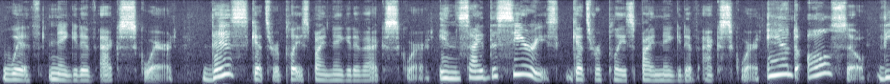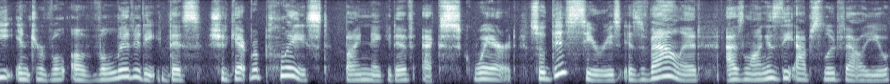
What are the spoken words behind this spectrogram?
with negative x squared. This gets replaced by negative x squared. Inside the series gets replaced by negative x squared. And also the interval of validity. This should get replaced by negative x squared. So this series is valid as long as the absolute value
